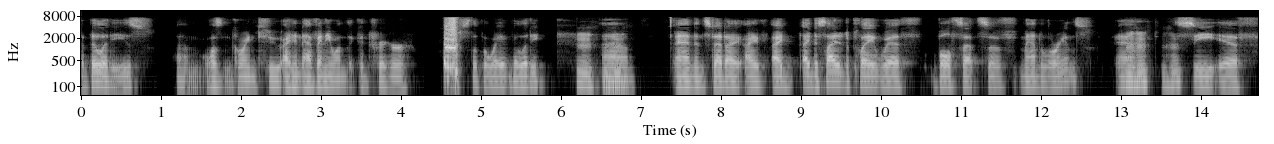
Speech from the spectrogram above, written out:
abilities um, wasn't going to. I didn't have anyone that could trigger slip away ability, mm-hmm. um, and instead I, I, I I decided to play with both sets of Mandalorians and mm-hmm, mm-hmm. see if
